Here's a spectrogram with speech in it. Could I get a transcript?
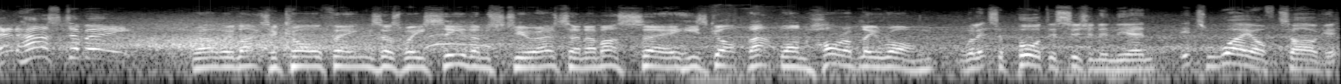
It has to be. Well, we like to call things as we see them, Stuart, and I must say he's got that one horribly wrong. Well, it's a poor decision in the end. It's way off target.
